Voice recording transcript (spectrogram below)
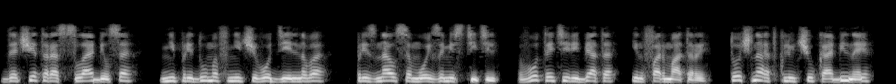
Дачета расслабился, не придумав ничего дельного, признался мой заместитель. Вот эти ребята, информаторы. Точно отключу кабельное,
